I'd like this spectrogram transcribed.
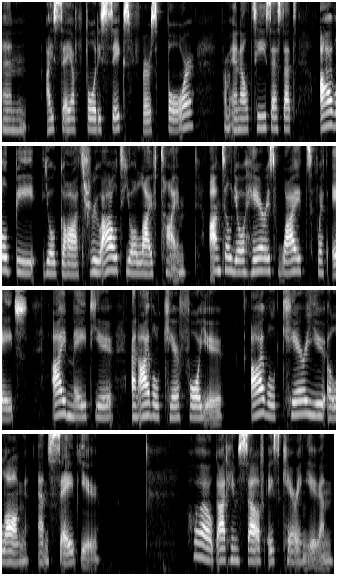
And Isaiah 46, verse 4 from NLT says that I will be your God throughout your lifetime until your hair is white with age. I made you and I will care for you. I will carry you along and save you. Wow, God Himself is carrying you. And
